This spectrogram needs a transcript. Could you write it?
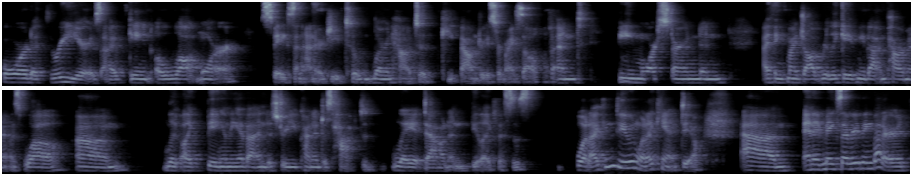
four to three years i've gained a lot more space and energy to learn how to keep boundaries for myself and be more stern and i think my job really gave me that empowerment as well um like being in the event industry you kind of just have to lay it down and be like this is what I can do and what I can't do. Um, and it makes everything better.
